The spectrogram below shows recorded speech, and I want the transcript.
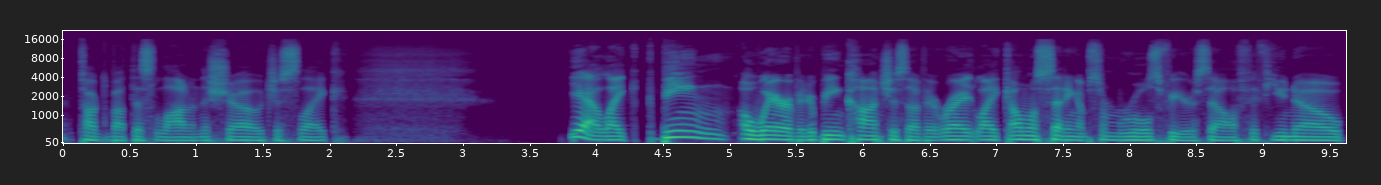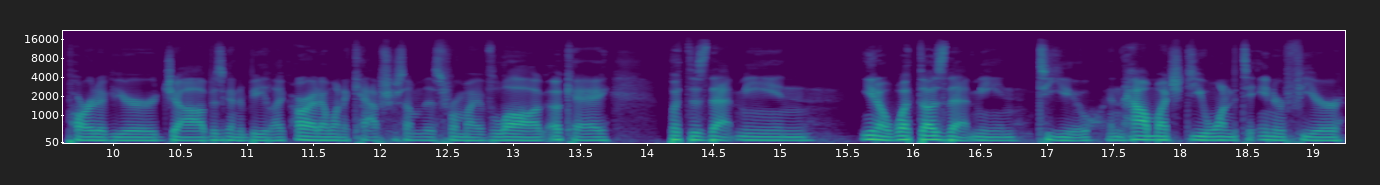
I talked about this a lot on the show, just like yeah, like being aware of it or being conscious of it, right? Like almost setting up some rules for yourself. If you know part of your job is going to be like, all right, I want to capture some of this for my vlog. Okay. But does that mean, you know, what does that mean to you? And how much do you want it to interfere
